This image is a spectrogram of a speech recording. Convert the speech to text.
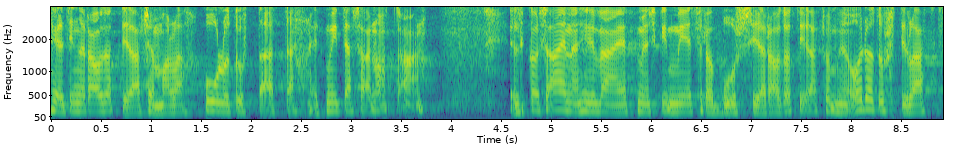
Helsingin rautatieasemalla kuulutusta, että, että mitä sanotaan. Eli olisi aina hyvä, että myöskin metrobussi ja rautatieasemien odotustilat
